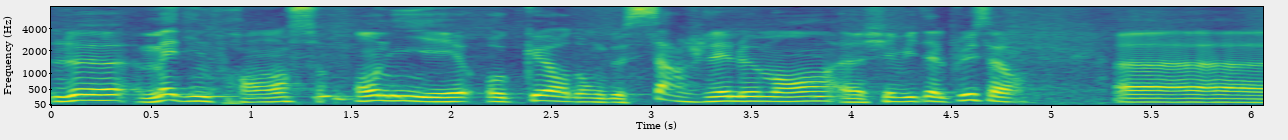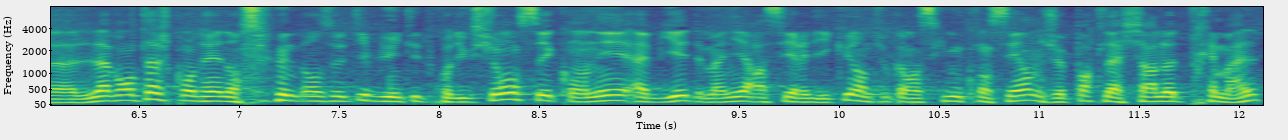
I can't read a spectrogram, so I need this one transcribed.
le Made in France, on y est au cœur donc de Sarge-les-Le Mans euh, chez Plus. Alors Euh, L'avantage qu'on est dans ce, dans ce type d'unité de production, c'est qu'on est habillé de manière assez ridicule. En tout cas, en ce qui me concerne, je porte la Charlotte très mal.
